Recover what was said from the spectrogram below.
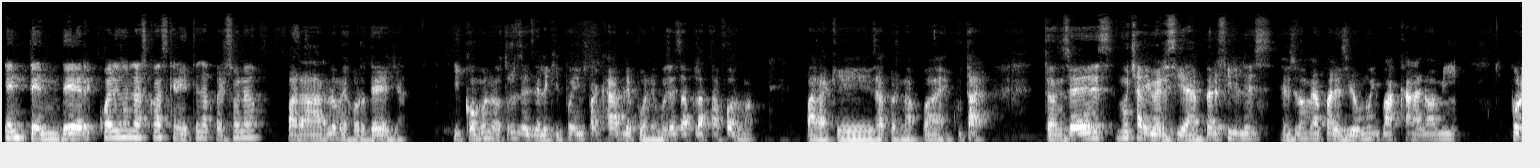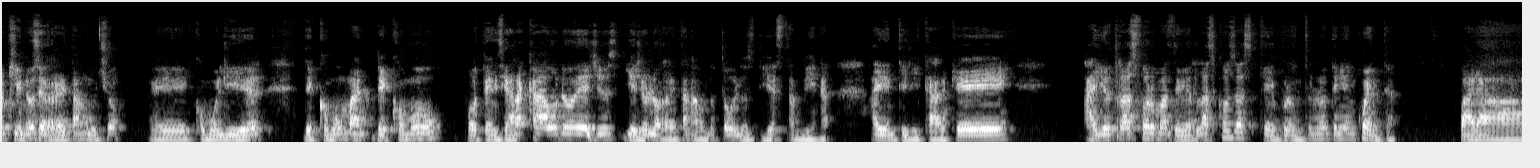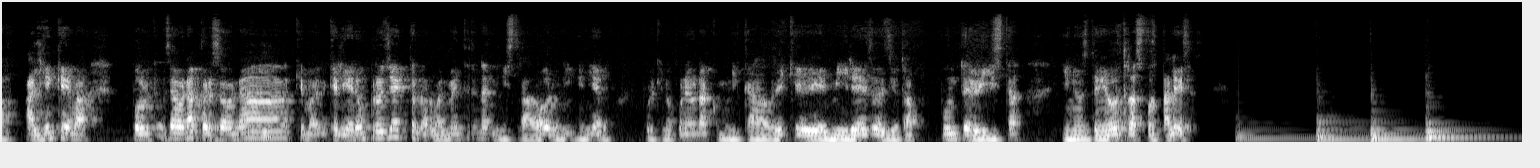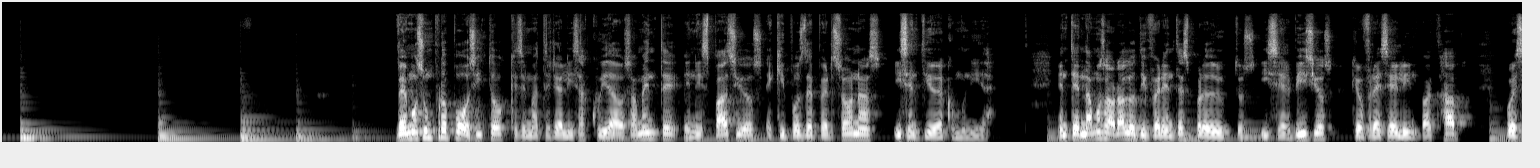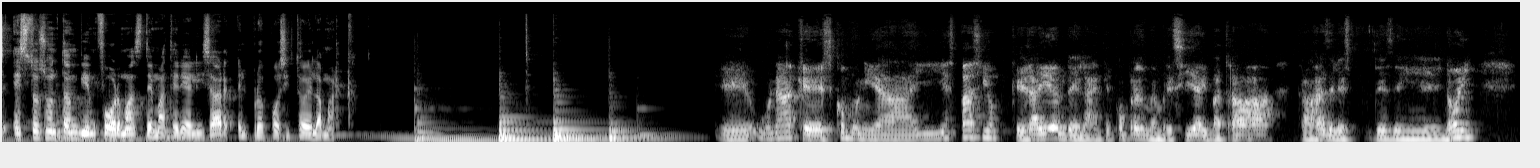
entender cuáles son las cosas que necesita esa persona para dar lo mejor de ella y cómo nosotros desde el equipo de Impact ponemos esa plataforma para que esa persona pueda ejecutar. Entonces, mucha diversidad en perfiles, eso me ha parecido muy bacano a mí, porque uno se reta mucho eh, como líder de cómo, de cómo potenciar a cada uno de ellos y ellos lo retan a uno todos los días también a, identificar que hay otras formas de ver las cosas que de pronto uno no tenía en cuenta. Para alguien que, por, o sea, una persona que, que lidera un proyecto normalmente es un administrador, un ingeniero, porque no poner una comunicadora y que mire eso desde otro punto de vista y nos dé otras fortalezas. Vemos un propósito que se materializa cuidadosamente en espacios, equipos de personas y sentido de comunidad. Entendamos ahora los diferentes productos y servicios que ofrece el Impact Hub, pues estos son también formas de materializar el propósito de la marca. Eh, una que es comunidad y espacio, que es ahí donde la gente compra su membresía y va a trabajar, trabaja desde, desde NOI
